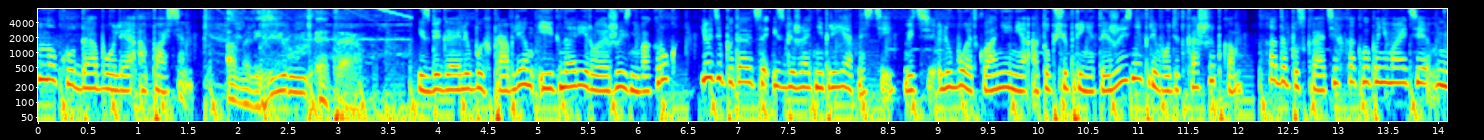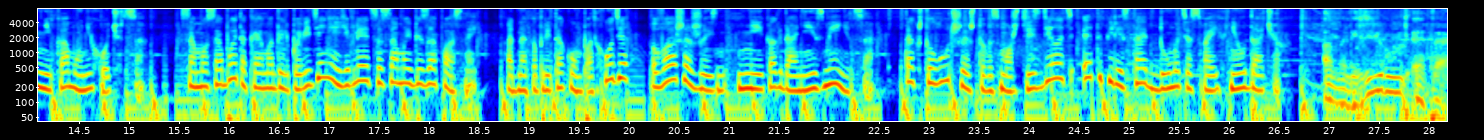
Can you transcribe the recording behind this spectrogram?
но куда более опасен. Анализируй это. Избегая любых проблем и игнорируя жизнь вокруг, люди пытаются избежать неприятностей, ведь любое отклонение от общепринятой жизни приводит к ошибкам, а допускать их, как вы понимаете, никому не хочется. Само собой, такая модель поведения является самой безопасной, однако при таком подходе ваша жизнь никогда не изменится. Так что лучшее, что вы сможете сделать, это перестать думать о своих неудачах. Анализируй это.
